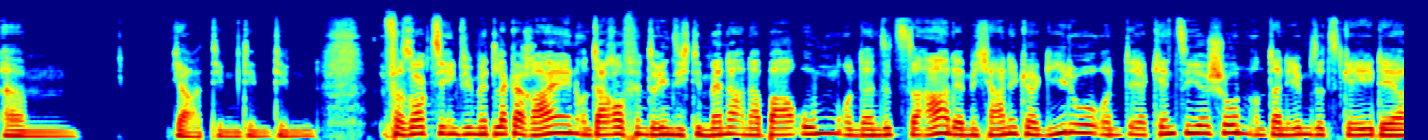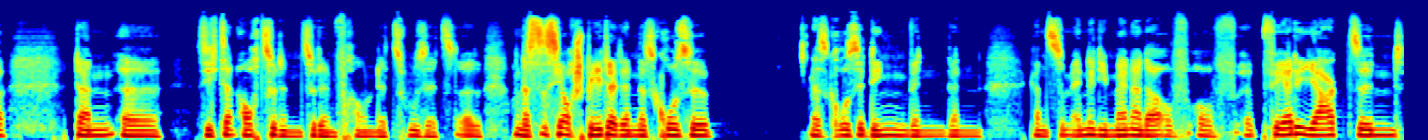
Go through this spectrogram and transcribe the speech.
Ähm, ja, den, den, den versorgt sie irgendwie mit Leckereien und daraufhin drehen sich die Männer an der Bar um und dann sitzt da, ah, der Mechaniker Guido und der kennt sie ja schon und daneben sitzt Gay, der dann äh, sich dann auch zu den, zu den Frauen dazusetzt. Also, und das ist ja auch später dann das große, das große Ding, wenn, wenn ganz zum Ende die Männer da auf, auf äh, Pferdejagd sind,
